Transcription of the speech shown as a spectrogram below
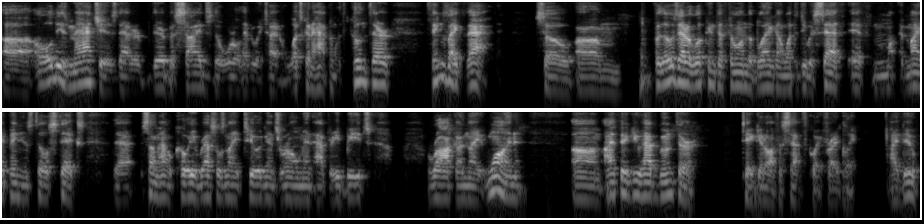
uh, all these matches that are there besides the world heavyweight title. What's going to happen with Gunther? things like that. So, um, for those that are looking to fill in the blank on what to do with Seth, if my, if my opinion still sticks that somehow Cody wrestles night two against Roman after he beats Rock on night one, um, I think you have Gunther take it off of Seth, quite frankly. I do.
